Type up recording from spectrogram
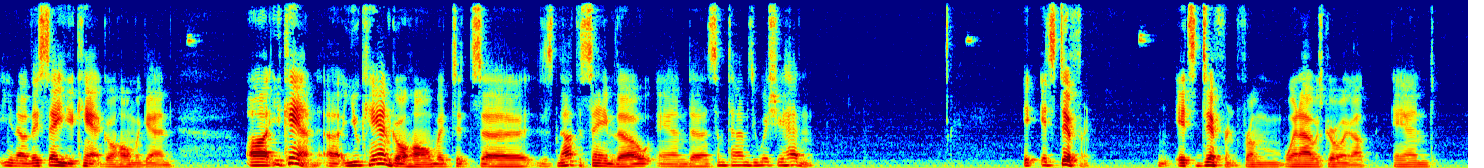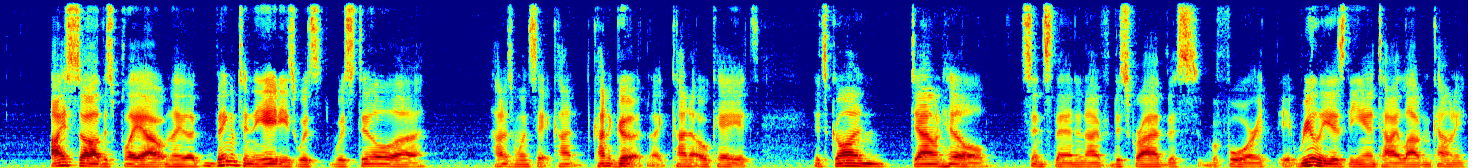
you know, they say you can't go home again. Uh, you can. Uh, you can go home. It, it's uh, it's not the same though, and uh, sometimes you wish you hadn't. It, it's different. It's different from when I was growing up, and I saw this play out. I mean, like, Binghamton in the '80s was was still how does one say it? Kind kind of good, like kind of okay. It's it's gone downhill since then, and I've described this before. It, it really is the anti Loudoun County.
